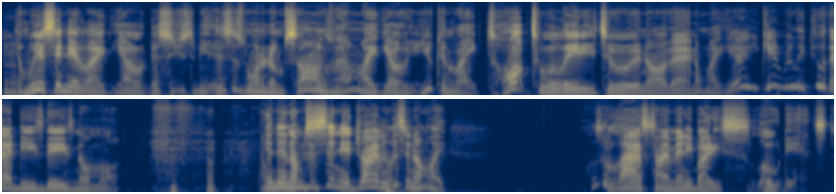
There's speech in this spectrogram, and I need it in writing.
And we were sitting there like, yo, this used to be, this is one of them songs. Where I'm like, yo, you can like talk to a lady to and all that. And I'm like, yeah, you can't really do that these days no more. and then I'm just sitting there driving, listening. I'm like, when's the last time anybody slow danced?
